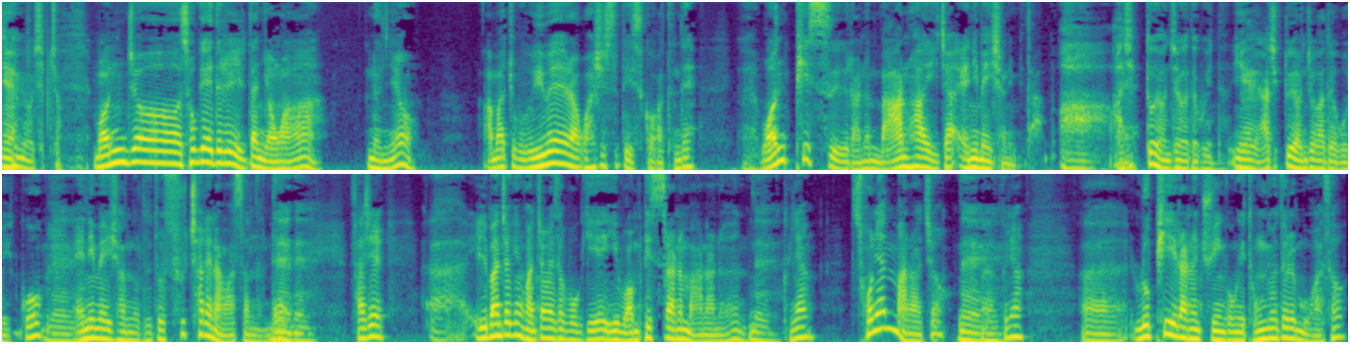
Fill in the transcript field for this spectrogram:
예. 설명을 쉽죠. 먼저 소개해드릴 일단 영화는요, 아마 좀 의외라고 하실 수도 있을 것 같은데, 예, 원피스라는 만화이자 애니메이션입니다. 아, 아직도 연재가 되고 있는. 예, 아직도 연재가 되고 있고, 네. 애니메이션으로도 수차례 나왔었는데, 네, 네. 사실, 아, 일반적인 관점에서 보기에 이 원피스라는 만화는 네. 그냥 소년 만화죠. 네. 예, 그냥 어, 루피라는 주인공이 동료들을 모아서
